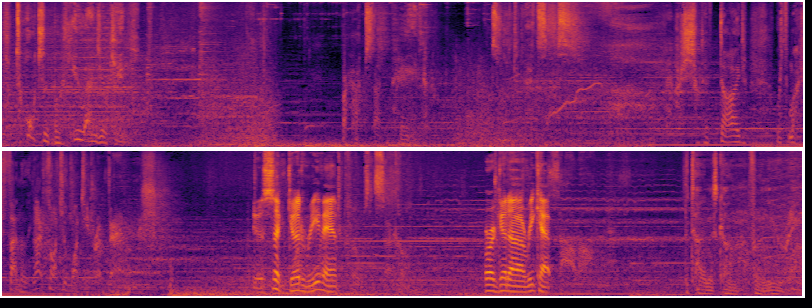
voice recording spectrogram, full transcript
He tortured both you and your kin. Perhaps that pain was what connects us. I should have died with my family. I thought you wanted revenge. Dude, this is a good revamp Close the circle. or a good uh, recap. The time has come for a new ring.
